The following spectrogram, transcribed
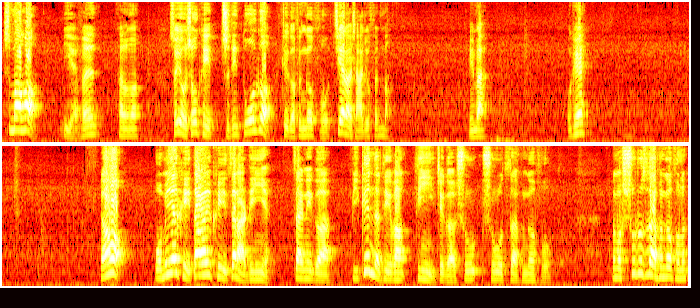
是冒号也分，看到吗？所以有时候可以指定多个这个分割符，见了啥就分吧，明白？OK。然后我们也可以，当然也可以在哪儿定义？在那个 begin 的地方定义这个输输入字段分割符。那么输出字段分割符呢？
